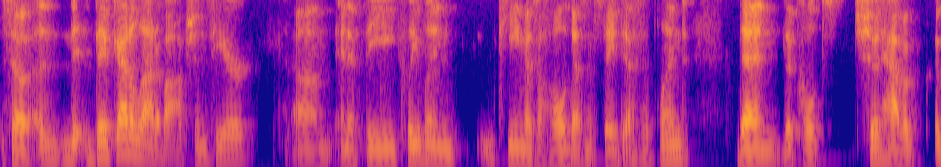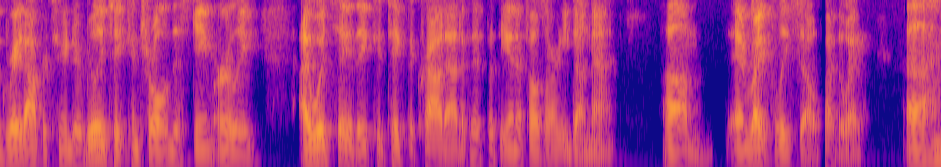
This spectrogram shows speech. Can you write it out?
so uh, th- they've got a lot of options here, um, and if the Cleveland team as a whole doesn't stay disciplined, then the Colts should have a, a great opportunity to really take control of this game early. I would say they could take the crowd out of it, but the NFL's already done that, um, and rightfully so, by the way. Uh,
